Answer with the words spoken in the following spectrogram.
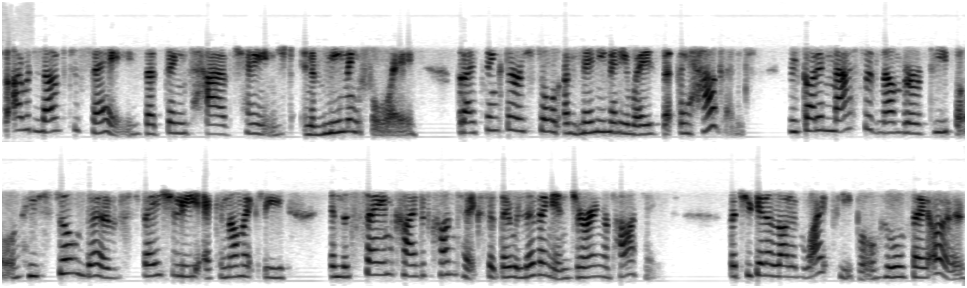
So I would love to say that things have changed in a meaningful way, but I think there are still uh, many, many ways that they haven't. We've got a massive number of people who still live spatially, economically, in the same kind of context that they were living in during apartheid. But you get a lot of white people who will say, oh,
